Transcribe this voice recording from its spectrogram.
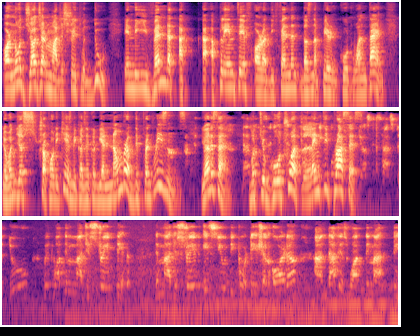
or no judge or magistrate would do, in the event that a, a, a plaintiff or a defendant doesn't appear in court one time, they wouldn't just struck out the case because it could be a number of different reasons. You understand? But you go through a lengthy process. Justice has to do with what the magistrate did. The magistrate issued deportation order, and that is what the, the,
